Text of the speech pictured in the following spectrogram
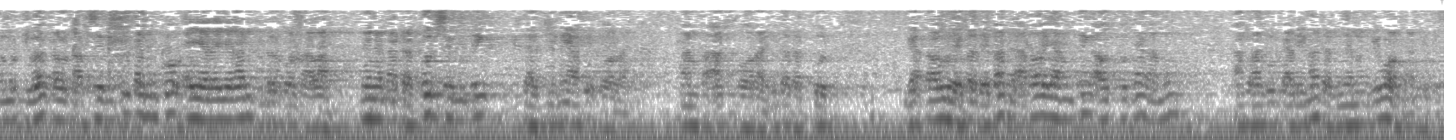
Nomor dua kalau tafsir itu kan kok eyal-eyalan bener kok salah. Dengan tadabbur yang penting dagingnya apik ora. Manfaat ora itu tadabbur. Gak terlalu hebat-hebat, gak apa yang penting outputnya kamu akhlakul kalimah dan menyenangi wong kan gitu.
